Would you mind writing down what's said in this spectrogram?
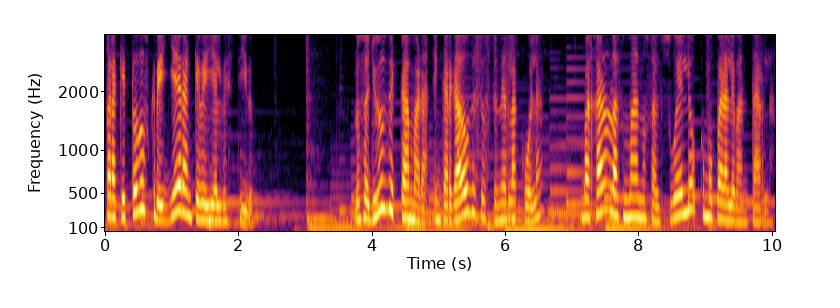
para que todos creyeran que veía el vestido. Los ayudos de cámara, encargados de sostener la cola, bajaron las manos al suelo como para levantarla,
